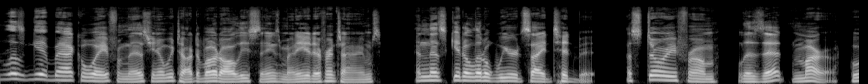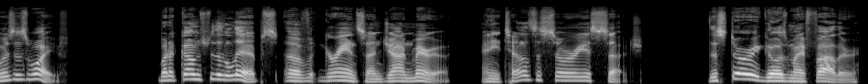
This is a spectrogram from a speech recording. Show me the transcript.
let's get back away from this. You know, we talked about all these things many different times, and let's get a little weird side tidbit. A story from Lizette Mara, who is his wife. But it comes through the lips of grandson John Mara, and he tells the story as such. The story goes my father,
